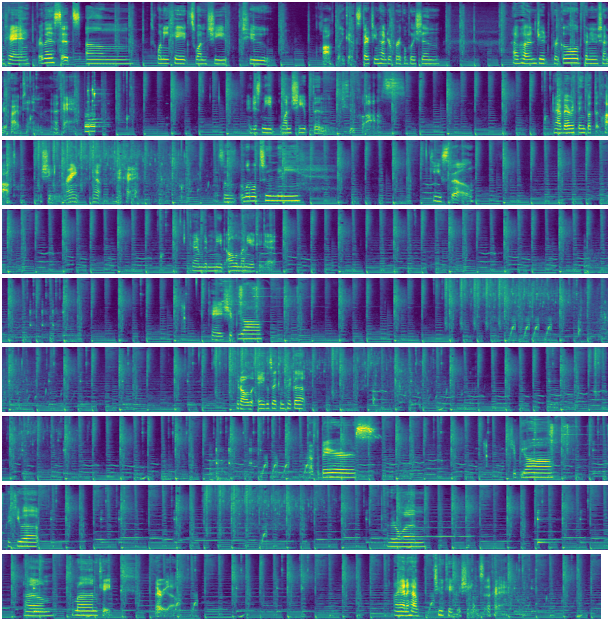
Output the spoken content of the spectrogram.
Okay, for this it's um 20 cakes, one sheep, two cloth blankets, 1300 per completion, 500 per gold, finish under 510. Okay. I just need one sheep, then two cloths. And I have everything but the cloth machine, right? Yep, okay. This is a little too many geese though. Okay, I'm gonna need all the money I can get. Okay, ship you off. Get all the eggs I can pick up. Got the bears. Ship you off. Pick you up. Another one. Um, come on, cake. There we go. I gotta have two cake machines. Okay.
